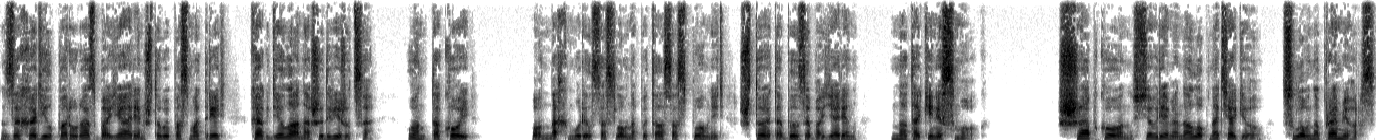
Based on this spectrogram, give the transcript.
заходил пару раз боярин, чтобы посмотреть, как дела наши движутся. Он такой...» Он нахмурился, словно пытался вспомнить, что это был за боярин, но так и не смог. Шапку он все время на лоб натягивал, словно промерз.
